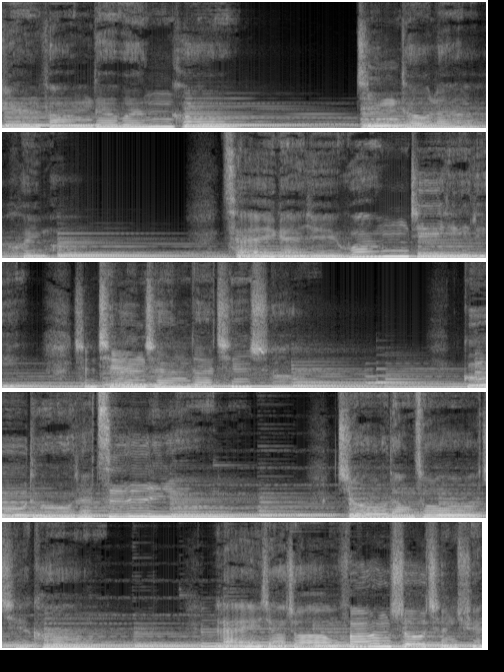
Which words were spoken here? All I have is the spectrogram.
远方的问候，浸透了回眸，才敢遗忘记忆里曾虔诚的牵手，孤独的自由就当作借口，来假装放手成全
